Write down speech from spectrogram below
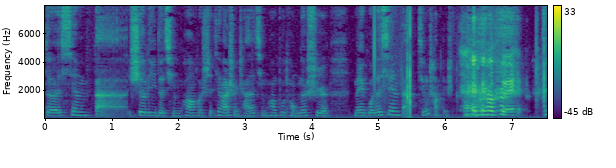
的宪法设立的情况和审宪法审查的情况不同的是，美国的宪法经常被审查。对，一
